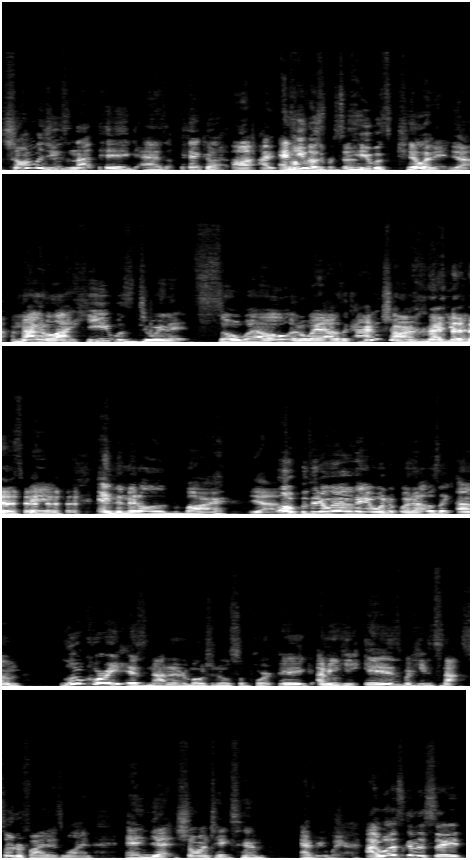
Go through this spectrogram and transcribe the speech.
Shawn was using that pig as a pickup, uh, I and he was 100%. he was killing it. yeah. I'm not gonna lie, he was doing it so well in a way. I was like, I'm charmed by you and this pig in the middle of the bar. yeah. Oh, but the only other thing I want to point out was like, um, Little Cory is not an emotional support pig. I mean, he is, but he's not certified as one, and yet Shawn takes him everywhere. I was gonna say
